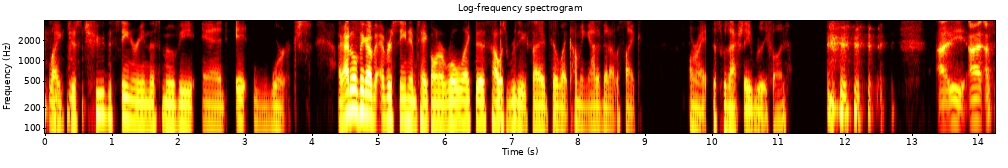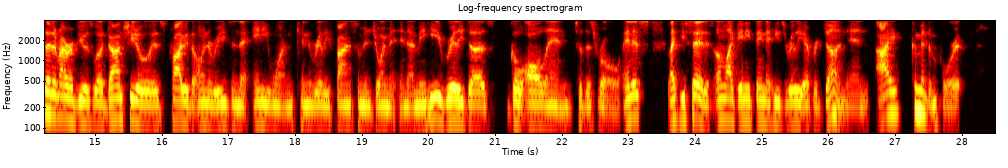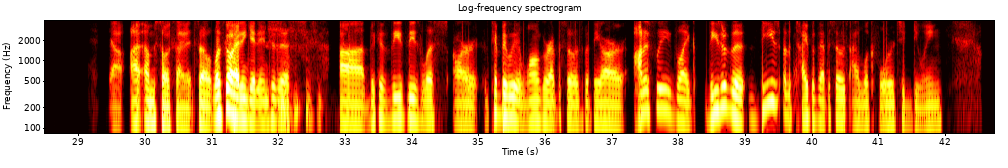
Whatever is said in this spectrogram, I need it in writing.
like just chewed the scenery in this movie and it works. Like I don't think I've ever seen him take on a role like this. I was really excited to like coming out of it. I was like, all right, this was actually really fun. I mean, I, I said in my review as well. Don Cheadle is probably the only reason that anyone can really find some enjoyment in. it. I mean, he really does go all in to this role, and it's like you said, it's unlike anything that he's really ever done, and I commend him for it. Yeah, I, I'm so excited. So let's go ahead and get into this. uh because these these lists are typically longer episodes but they are honestly like these are the these are the type of episodes i look forward to doing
